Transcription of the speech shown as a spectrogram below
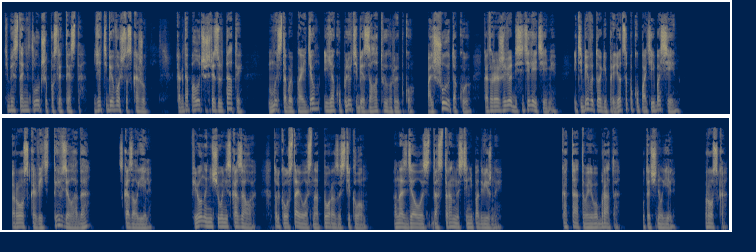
«Тебе станет лучше после теста. Я тебе вот что скажу. Когда получишь результаты, мы с тобой пойдем, и я куплю тебе золотую рыбку. Большую такую, которая живет десятилетиями, и тебе в итоге придется покупать ей бассейн». «Роско ведь ты взяла, да?» — сказал Ель. Фиона ничего не сказала, только уставилась на Тора за стеклом. Она сделалась до странности неподвижной. «Кота твоего брата», — уточнил Ель. «Роско».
